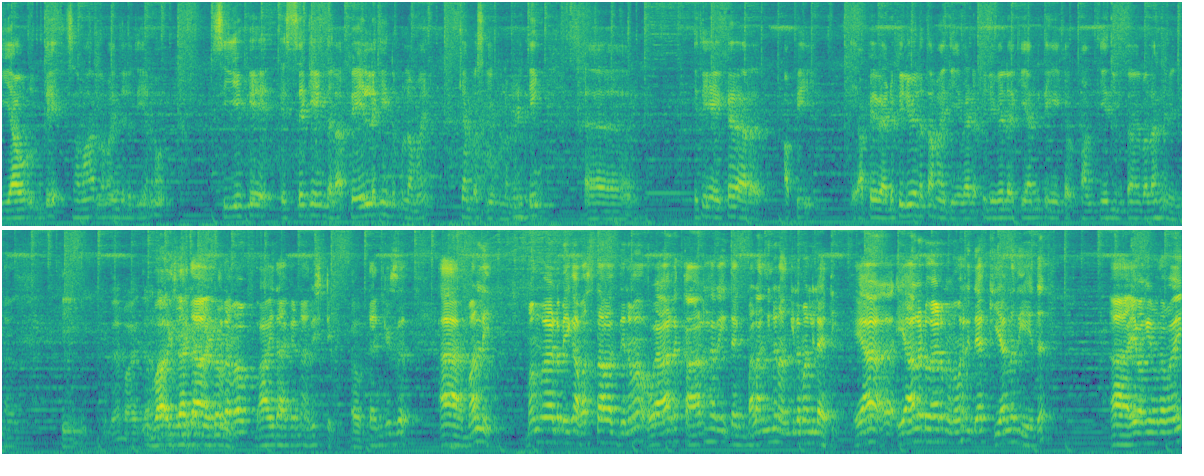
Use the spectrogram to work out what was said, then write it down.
ගිය අවුරුද්දේ සමහර ළමයි ඉඳලා තියෙනවා C එකේ S එකේ ඉඳලා ෆේල් එකේ ඉඳපු ළමයි කැම්පස් ගියපු ළමයි. ඉතින් ඉතින් ඒක අර අපි අපේ වැඩ පිළිවෙල තමයි ඉතින් වැඩ පිළිවෙල කියන්නේ ඉතින් ඒක පන්තියේදී තමයි බලන්න වෙන්නේ. භාවිතා කරන අරිෂ්ටේ තැන්කිස මල්ලි මං ඔයාට මේක අවස්ථාවක් දෙනවා. ඔයාට කාරහරි දැන් බලගන්න නංගිල මල්ලිලා ඇති. එයා එයාලට ඔයාට මොනහරි දෙයක් කියන්න තියේද? ඒ වගේම තමයි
